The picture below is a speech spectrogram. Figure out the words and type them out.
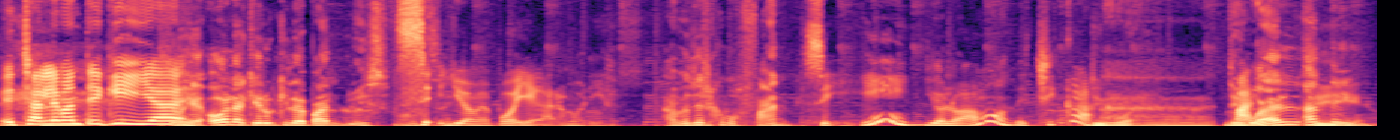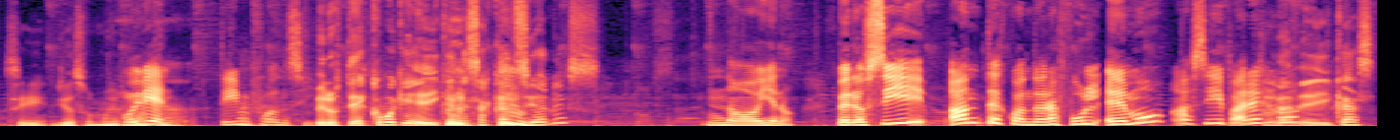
echarle mantequilla. Oye, hola, quiero un kilo de pan. Luis. Sí, yo me puedo llegar a morir. A ver, eres como fan. Sí, yo lo amo de chica. Igual. Ah, ¿tú Mal. igual, Andy? Sí, sí, yo soy muy Muy bien. Team Fonsi. ¿Pero ustedes como que dedican esas canciones? No, yo no. Pero sí, antes cuando era full emo, así ¿Tú las pareja. dedicas?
